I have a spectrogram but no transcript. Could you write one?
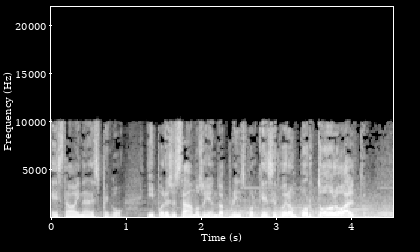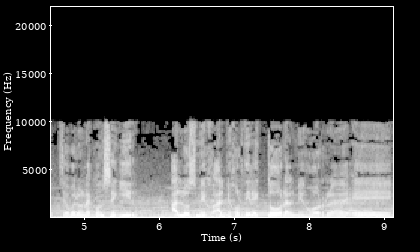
esta vaina despegó. Y por eso estábamos oyendo a Prince, porque se fueron por todo lo alto, se fueron a conseguir a los al mejor director, al mejor eh,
